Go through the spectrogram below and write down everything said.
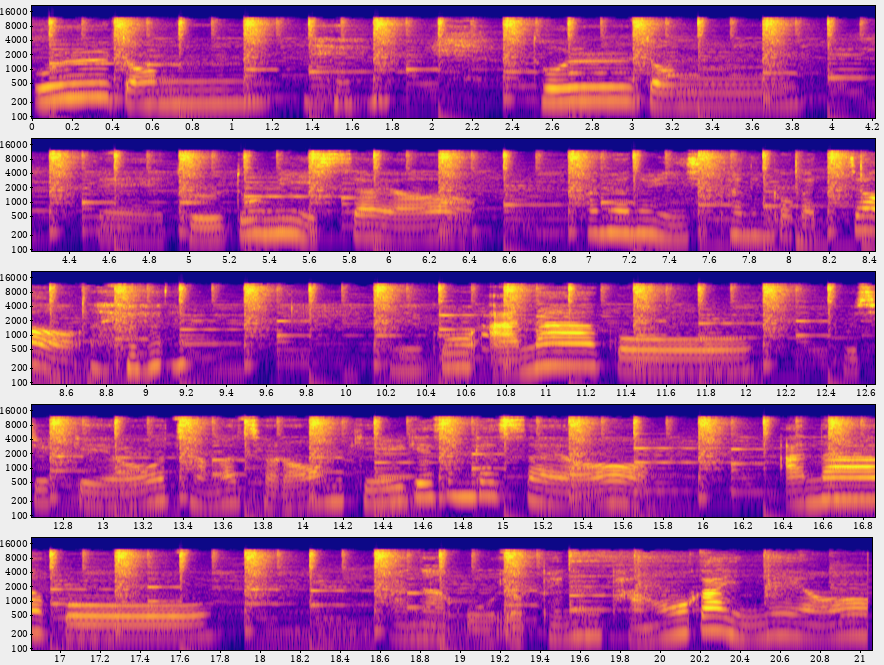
돌돔 돌돔 네 돌돔이 있어요. 화면을 인식하는 것 같죠? 그리고 안하고 보실게요. 장어처럼 길게 생겼어요. 안하고 안하고 옆에는 방어가 있네요.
